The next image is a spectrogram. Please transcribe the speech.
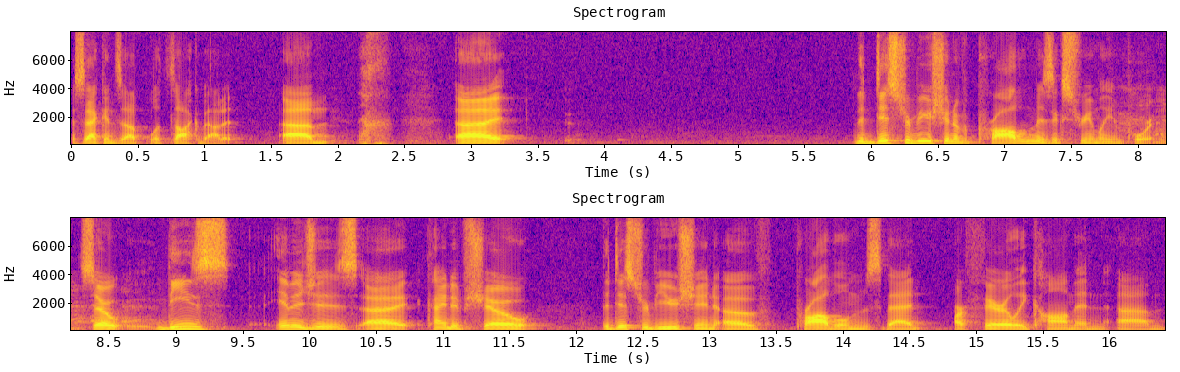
a second's up. Let's talk about it. Um, uh, the distribution of a problem is extremely important. So these images uh, kind of show the distribution of problems that are fairly common, um,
